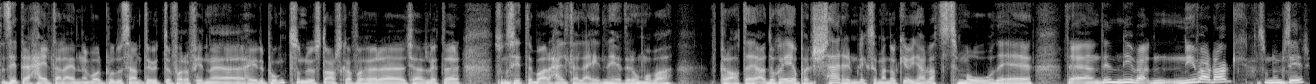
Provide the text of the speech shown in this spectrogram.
så sitter jeg helt alene. Vår produsent er ute for å finne høydepunkt, som du snart skal få høre, kjære lytter. Så nå sitter jeg bare helt alene i et rom og bare prater. Dere er jo på en skjerm, liksom, men dere er jo jævla små. Det er, det er en, det er en ny, ny hverdag, som de sier.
